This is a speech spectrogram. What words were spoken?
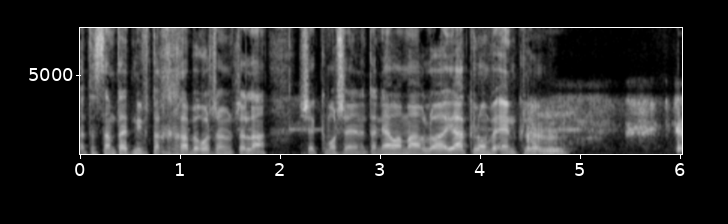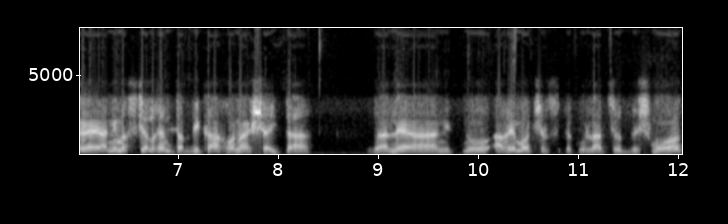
אתה שמת את מבטחך בראש הממשלה, שכמו שנתניהו אמר, לא היה כלום ואין כלום. תראה, אני מזכיר לכם את הבדיקה האחרונה שהייתה, ועליה ניתנו ערימות של ספקולציות ושמועות,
